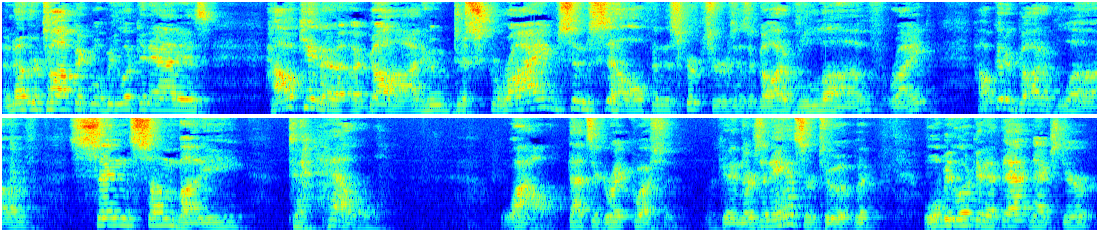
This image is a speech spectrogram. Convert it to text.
another topic we'll be looking at is how can a, a, God who describes himself in the scriptures as a God of love, right? How could a God of love send somebody to hell? Wow, that's a great question. Okay, and there's an answer to it, but we'll be looking at that next year.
